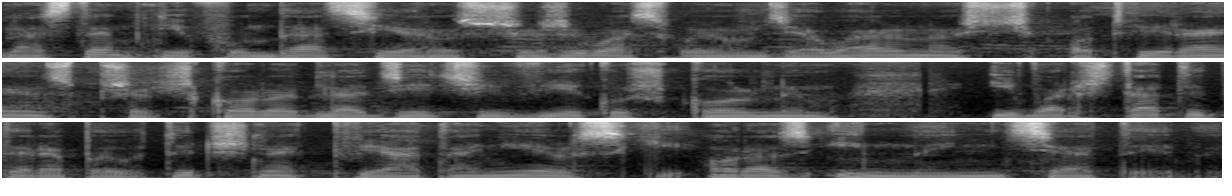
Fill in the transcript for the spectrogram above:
Następnie fundacja rozszerzyła swoją działalność, otwierając przedszkole dla dzieci w wieku szkolnym i warsztaty terapeutyczne Kwiat Anielski oraz inne inicjatywy.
